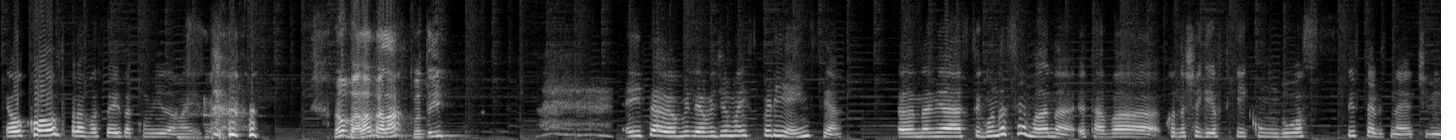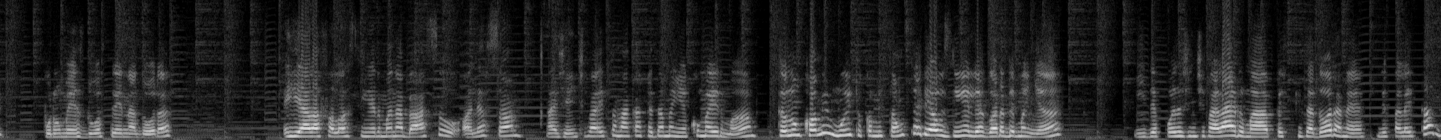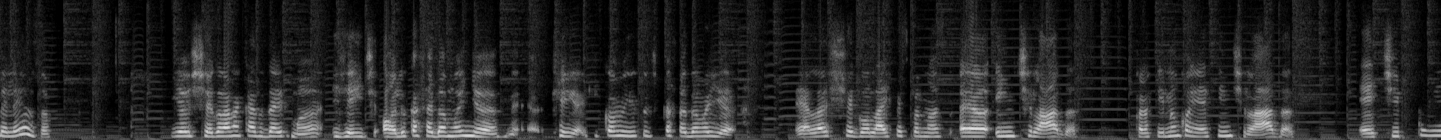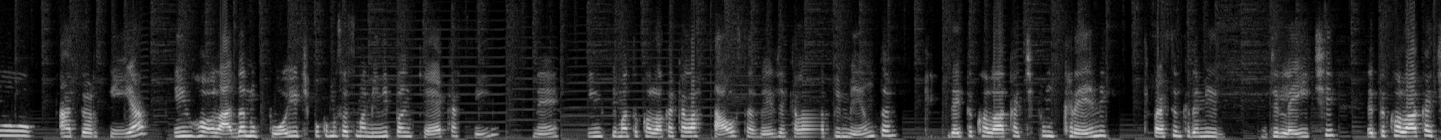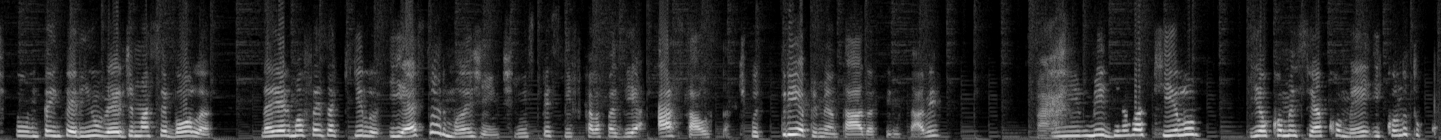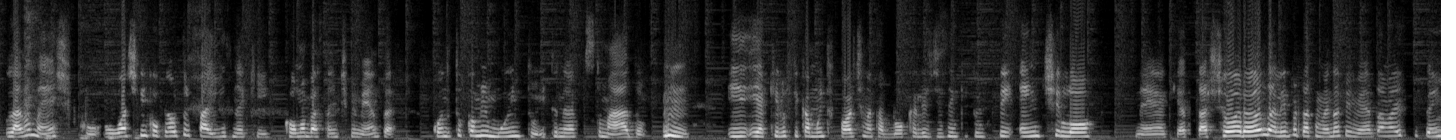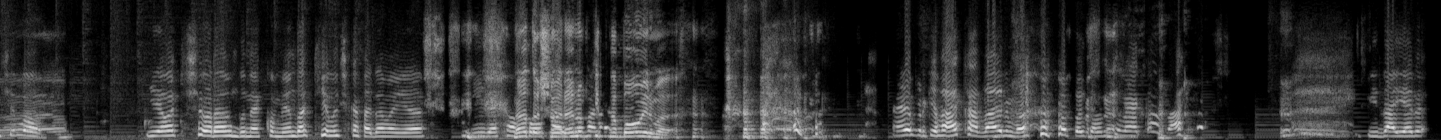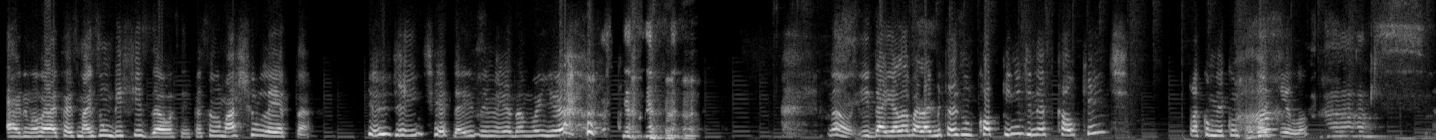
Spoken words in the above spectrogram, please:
eu conto para vocês a comida, mas. Não, vai lá, vai lá, conta aí. Então, eu me lembro de uma experiência. Uh, na minha segunda semana, eu tava. Quando eu cheguei, eu fiquei com duas sisters, né? tive por um mês duas treinadoras e ela falou assim, irmã Basso, olha só, a gente vai tomar café da manhã com uma irmã. Então não come muito, come só um cerealzinho ali agora de manhã. E depois a gente vai lá, era uma pesquisadora, né? E eu falei, tá, beleza. E eu chego lá na casa da irmã e, gente, olha o café da manhã, né? Quem é que come isso de café da manhã? Ela chegou lá e fez para nós é, enchiladas. Para quem não conhece enchiladas, é tipo a tortilha enrolada no poio, tipo como se fosse uma mini panqueca, assim, né? E em cima tu coloca aquela salsa verde, aquela pimenta. Daí tu coloca tipo um creme, que parece um creme de leite. Daí tu coloca tipo um temperinho verde e uma cebola. Daí a irmã fez aquilo. E essa irmã, gente, em específico, ela fazia a salsa. Tipo, tria pimentada, assim, sabe? Ah. E me deu aquilo. E eu comecei a comer, e quando tu. Lá no México, ou acho que em qualquer outro país, né, que coma bastante pimenta, quando tu come muito e tu não é acostumado, e, e aquilo fica muito forte na tua boca, eles dizem que tu se entilou, né? Que tu tá chorando ali por estar tá comendo a pimenta, mas tu se entilou. Ah. E eu aqui chorando, né? Comendo aquilo de café da manhã. não, tô chorando porque tá bom, irmã. é, porque vai acabar, irmã. tô chorando que vai acabar. E daí a irmã vai lá e traz mais um bifezão, assim, pensando numa chuleta. E eu, gente, é 10 e meia da manhã. Não, e daí ela vai lá e me traz um copinho de Nescau quente pra comer com tudo ah, aquilo. Nossa.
